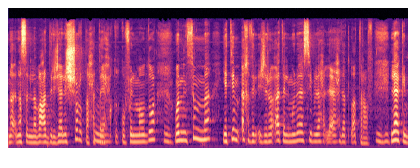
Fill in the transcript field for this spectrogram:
نصل لبعض رجال الشرطة حتى مم. يحققوا في الموضوع مم. ومن ثم يتم أخذ الإجراءات المناسبة لاحدى الأطراف مم. لكن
